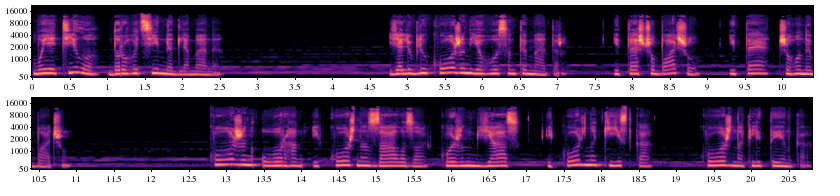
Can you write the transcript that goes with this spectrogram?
Моє тіло дорогоцінне для мене. Я люблю кожен його сантиметр, і те, що бачу, і те, чого не бачу. Кожен орган і кожна залоза, кожен м'яз і кожна кістка, кожна клітинка.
